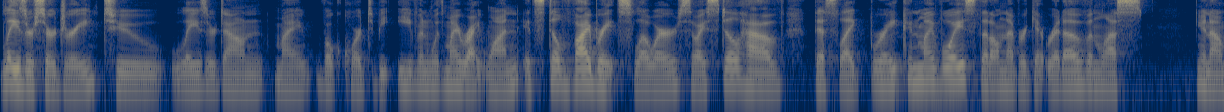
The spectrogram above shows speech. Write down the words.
laser surgery to laser down my vocal cord to be even with my right one. It still vibrates slower, so I still have this like break in my voice that I'll never get rid of unless you know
